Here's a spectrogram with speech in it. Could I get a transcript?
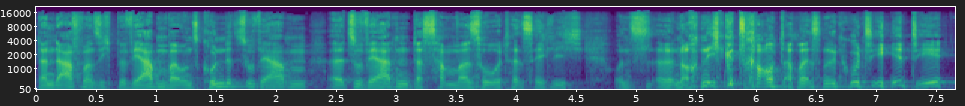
dann darf man sich bewerben, bei uns Kunde zu werben, äh, zu werden. Das haben wir so tatsächlich uns äh, noch nicht getraut, aber ist eine gute Idee.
